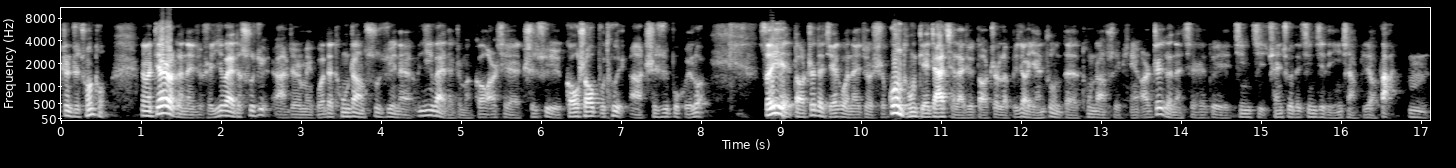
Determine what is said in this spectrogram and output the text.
政治冲突。那么第二个呢，就是意外的数据啊，就是美国的通胀数据呢，意外的这么高，而且持续高烧不退啊，持续不回落。所以导致的结果呢，就是共同叠加起来，就导致了比较严重的通胀水平。而这个呢，其实对经济全球的经济的影响比较大，嗯。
